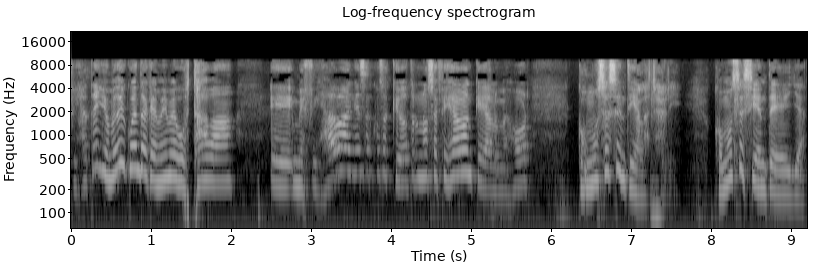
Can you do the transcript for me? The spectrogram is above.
fíjate, yo me doy cuenta que a mí me gustaba, eh, me fijaba en esas cosas que otros no se fijaban, que a lo mejor, ¿cómo se sentía la Chari? ¿Cómo se siente ella?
